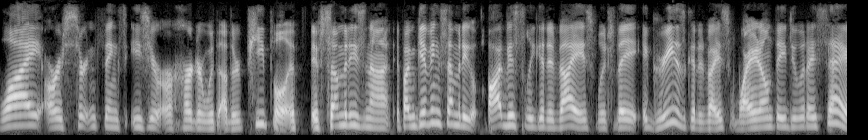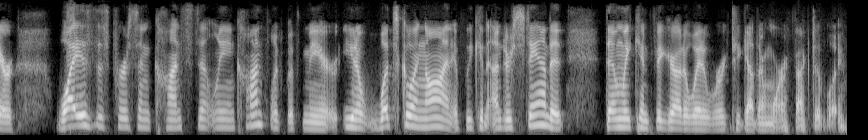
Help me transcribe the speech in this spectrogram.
why are certain things easier or harder with other people? If if somebody's not if i'm giving somebody obviously good advice which they agree is good advice why don't they do what i say? Or why is this person constantly in conflict with me? Or you know what's going on? If we can understand it then we can figure out a way to work together more effectively.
